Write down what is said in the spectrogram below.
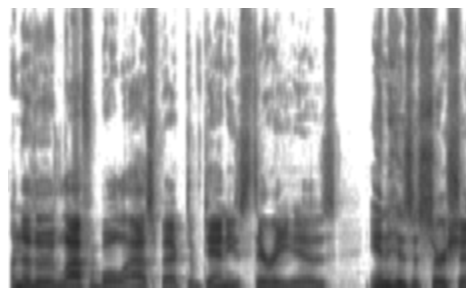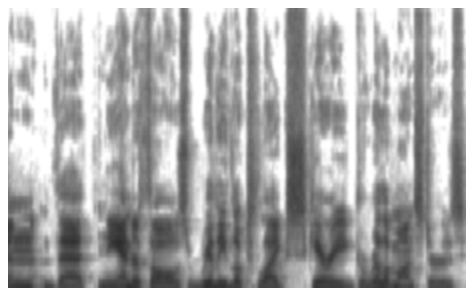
Another laughable aspect of Danny's theory is in his assertion that Neanderthals really looked like scary gorilla monsters,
